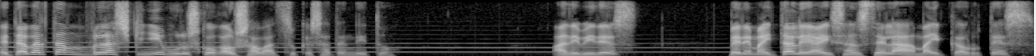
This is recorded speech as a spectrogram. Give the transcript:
eta bertan Blaskini buruzko gauza batzuk esaten ditu. Adibidez, bere maitalea izan zela amaika urtez.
